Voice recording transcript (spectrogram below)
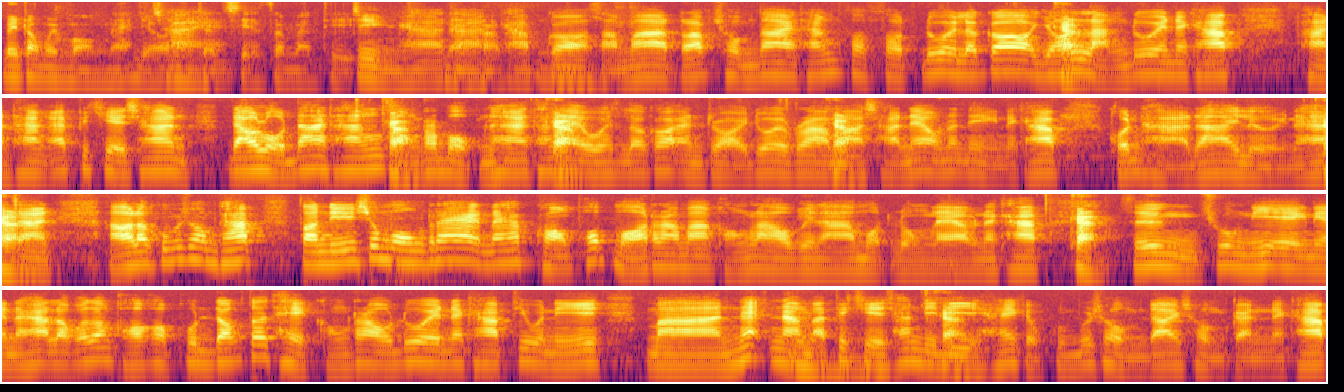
ไม่ต้องไปมองนะ เดี๋ยวใช่อาจจะเสียสมาธิ จริงฮะอาจารย์นะครับครับอืมก็สามารถรับชมได้ทั้งสดๆด้วย แล้วก็ย้อครันบหลังด้วยนะครับ ผ่านทางแอปพลิเคชัน ดาวน์โหลดได้ทั้งครับ2ระบบนะฮะ ทั้งครับ iOS แล้วก็ Android ด้วยครับ Rama Channel นั่นเองนะครับ ค้นหาได้เลยนะฮะครับอาจารย์ เอาละคุณผู้ชมครับ ตอนนี้ชั่วโมงแรกนะครับของพบหมอรามาของเราเวลาหมดลงแล้วนะครับครับซึ่งช่วงนี้เองเนี่ยนะฮะเราก็ต้องขอขอบคุณ Dr.Tech ของเราด้วยนะครับที่วันนี้มาแนะนำอืมแอปพลิเคชันครับดีๆให้กับคุณผู้ชมได้ชมกันนะครับ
